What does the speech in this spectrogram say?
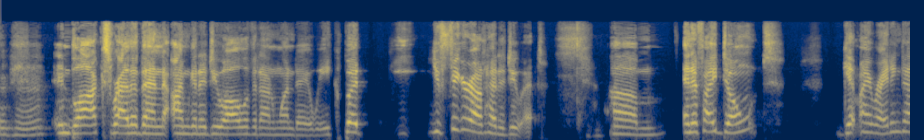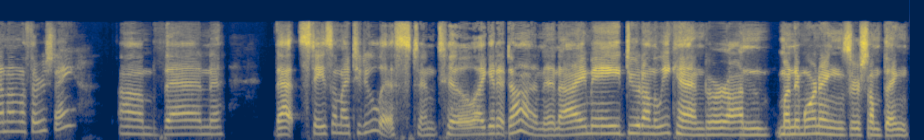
mm-hmm. in blocks rather than i'm going to do all of it on one day a week but you figure out how to do it mm-hmm. um, and if i don't get my writing done on a thursday um, then that stays on my to-do list until I get it done. And I may do it on the weekend or on Monday mornings or something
